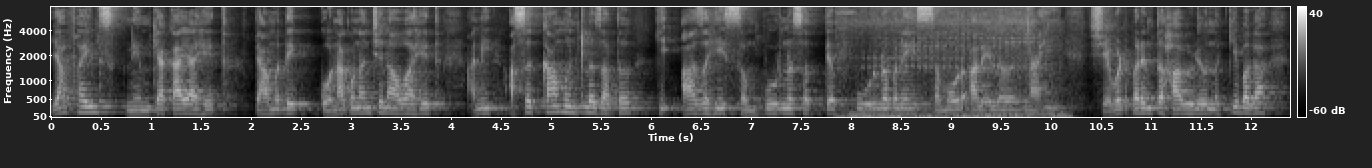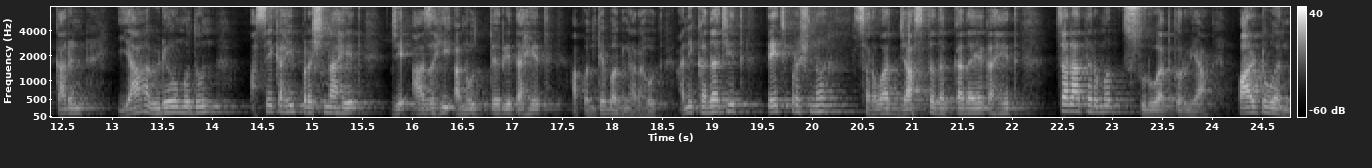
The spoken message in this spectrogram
या फाईल्स नेमक्या काय आहेत? त्यामध्ये कोणाकोणांची नावं आहेत? आणि असं का म्हटलं जातं की आजही संपूर्ण सत्य पूर्णपणे समोर आलेलं नाही? शेवटपर्यंत हा व्हिडिओ नक्की बघा कारण या व्हिडिओमधून असे काही प्रश्न आहेत जे आजही अनुत्तरित आहेत. आपण ते बघणार आहोत. आणि कदाचित तेच प्रश्न सर्वात जास्त धक्कादायक आहेत. चला तर मग सुरुवात करूया. पार्ट वन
